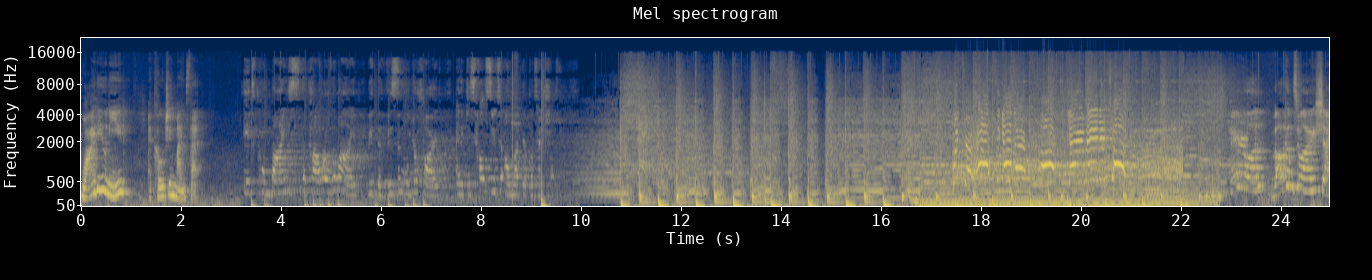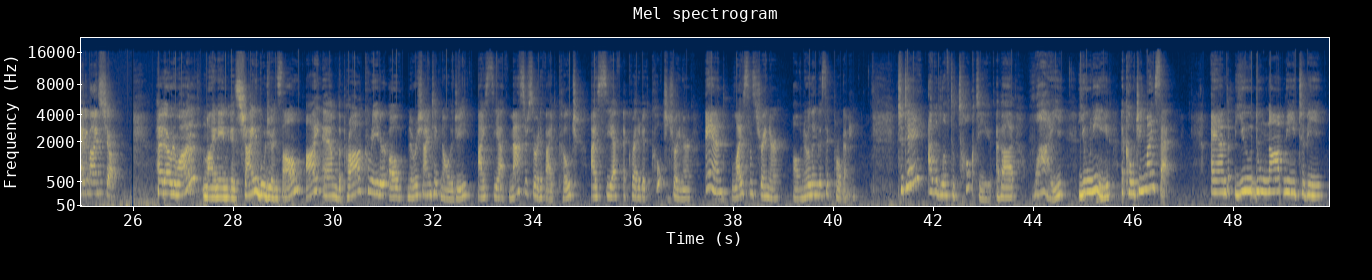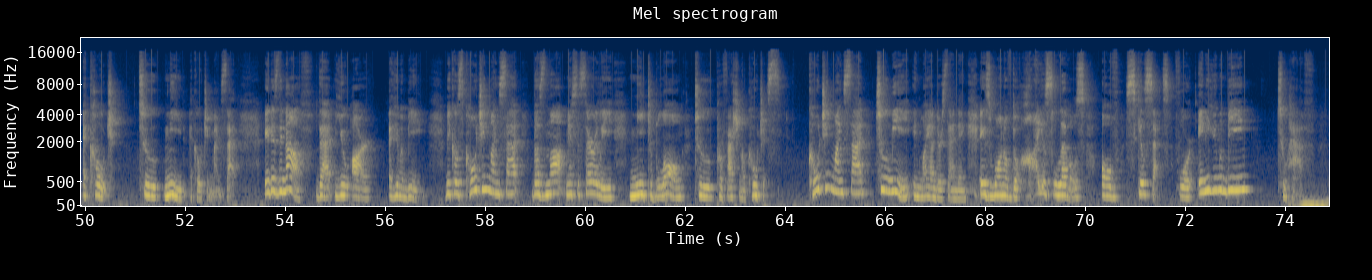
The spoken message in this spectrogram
Why do you need a coaching mindset? It combines the power of the mind with the wisdom of your heart, and it just helps you to unlock your potential. Put your hands together for Jeremy Vaynerchuk! Hey everyone, welcome to my Shiny Minds show. Hello everyone, my name is Shiny Burcu I am the proud creator of Neuroshine Technology, ICF Master Certified Coach, ICF Accredited Coach Trainer, and licensed trainer of neurolinguistic programming. Today, I would love to talk to you about why you need a coaching mindset. And you do not need to be a coach to need a coaching mindset. It is enough that you are a human being because coaching mindset does not necessarily need to belong to professional coaches. Coaching mindset, to me, in my understanding, is one of the highest levels of skill sets for any human being to have.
